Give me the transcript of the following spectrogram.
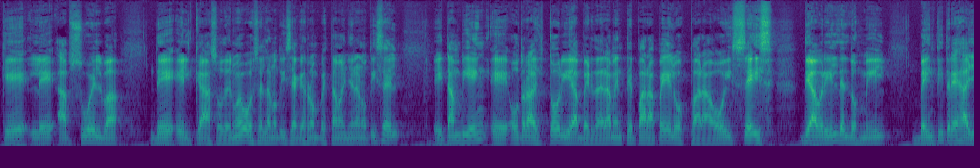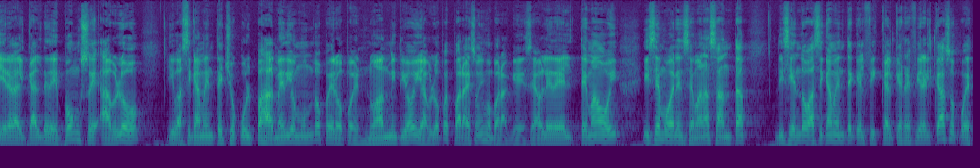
que le absuelva del caso. De nuevo, esa es la noticia que rompe esta mañana Noticel. Eh, también eh, otra historia verdaderamente para pelos para hoy 6 de abril del 2023. Ayer el alcalde de Ponce habló y básicamente echó culpas al medio mundo, pero pues no admitió y habló pues para eso mismo, para que se hable del tema hoy y se muere en Semana Santa diciendo básicamente que el fiscal que refiere el caso, pues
